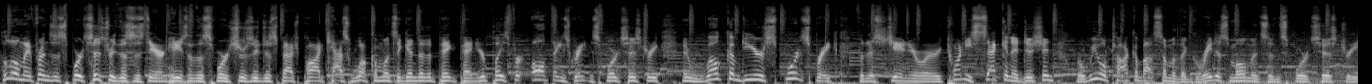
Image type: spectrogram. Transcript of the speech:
Hello, my friends of sports history. This is Darren Hayes of the Sports Jersey Dispatch podcast. Welcome once again to the Pigpen, your place for all things great in sports history, and welcome to your sports break for this January 22nd edition, where we will talk about some of the greatest moments in sports history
